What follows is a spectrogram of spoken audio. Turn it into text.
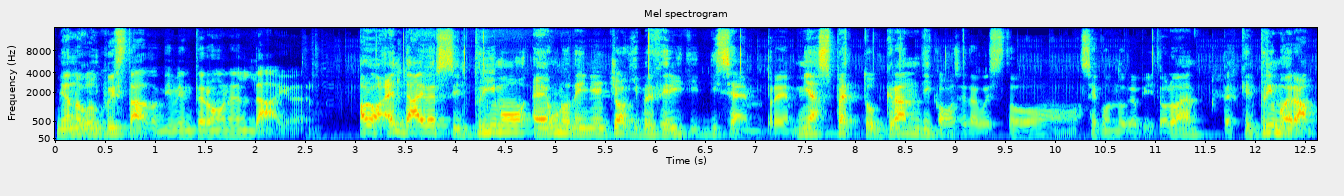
Mi hanno conquistato, diventerò un Helldiver. Allora, Helldivers, il primo, è uno dei miei giochi preferiti di sempre. Mi aspetto grandi cose da questo secondo capitolo, eh? perché il primo era,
